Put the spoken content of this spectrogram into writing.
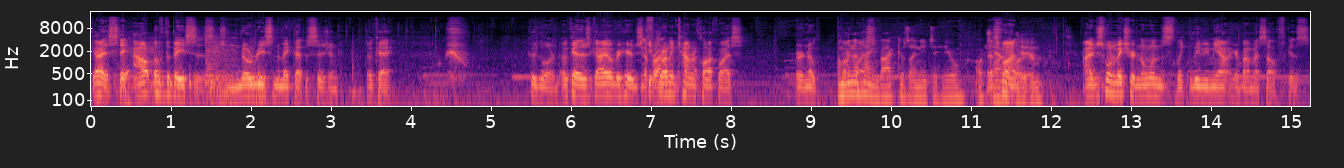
Guys, stay out of the bases. There's no reason to make that decision. Okay. Whew. Good lord. Okay, there's a guy over here. Just keep front. running counterclockwise. Or no, I'm gonna hang back because I need to heal. I'll That's fine. avoid them. I just want to make sure no one's like leaving me out here by myself because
